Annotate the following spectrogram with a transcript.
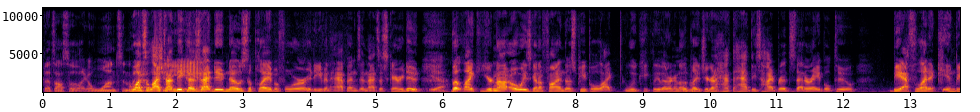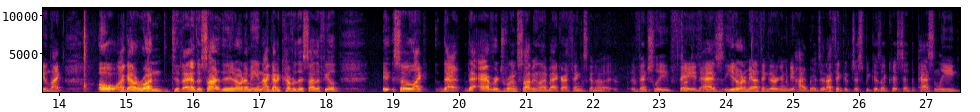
that's also like a once in like Once a lifetime G- because yeah. that dude knows the play before it even happens, and that's a scary dude. Yeah. But like, you're not always gonna find those people like Luke Kuechly that are gonna Mm-hmm. play. You're gonna have to have these hybrids that are able to be athletic and being like, oh, I gotta run to the other side. You know what I mean? I Mm-hmm. gotta cover this side of the field. It, so like that, the average run stopping linebacker, I think, is gonna eventually fade fade. as you know what I mean. I think they're gonna be hybrids, and I think it's just because, like Chris said, the passing league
